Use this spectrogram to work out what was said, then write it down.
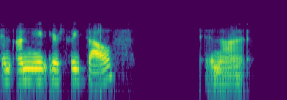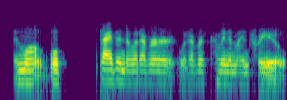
and unmute your sweet self, and uh, and we'll we'll dive into whatever whatever's coming to mind for you.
